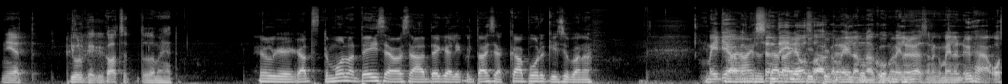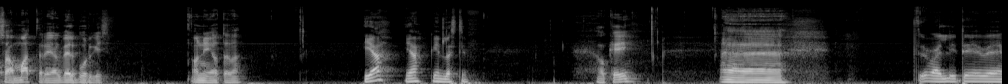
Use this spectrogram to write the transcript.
nii et julgege katsetada, mehed. Julgege katsetada, mul on teise osa tegelikult asjad ka purgis juba noh. ma ei tea, kas see on teine osa, aga meil on nagu, meil on ühesõnaga, meil on ühe osa materjal veel purgis. on nii, oota või? jah, jah, kindlasti. okei okay. äh.... Valli tv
